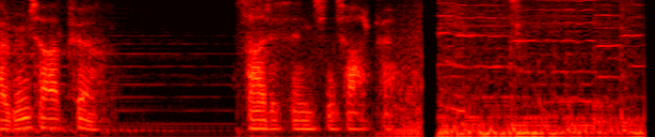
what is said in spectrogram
海豚下去了咱俩就先进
